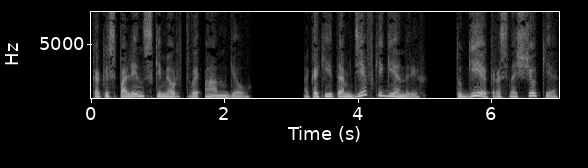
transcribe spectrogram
как исполинский мертвый ангел. А какие там девки, Генрих, тугие, краснощекие,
